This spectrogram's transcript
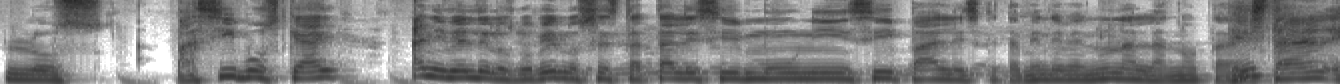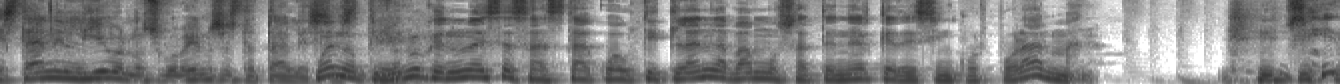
los pasivos que hay a nivel de los gobiernos estatales y municipales, que también deben una la nota. ¿eh? Están, están en lío los gobiernos estatales. Bueno, pues yo este. creo que en una de esas hasta Cuautitlán la vamos a tener que desincorporar, man. Sí,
